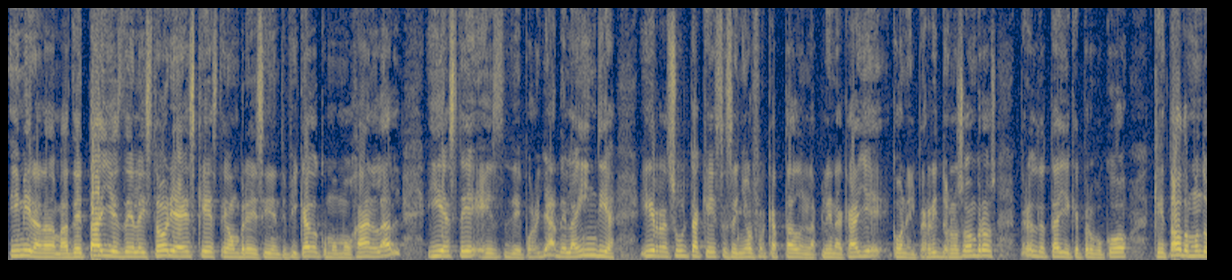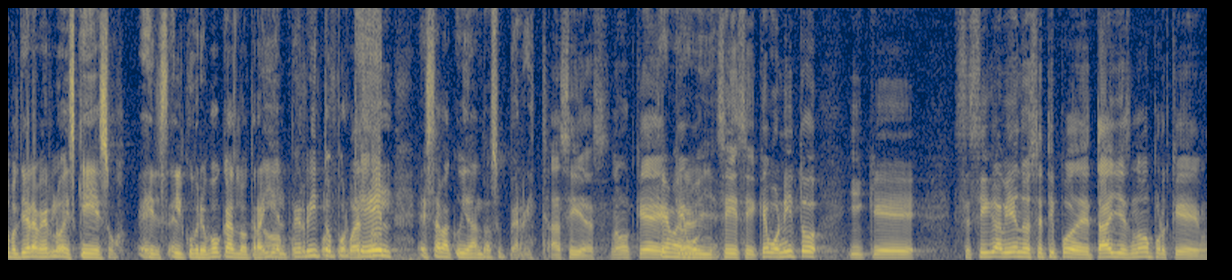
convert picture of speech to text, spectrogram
Y mira, nada más, detalles de la historia es que este hombre es identificado como Mohan Lal y este es de por allá, de la India. Y resulta que este señor fue captado en la plena calle con el perrito en los hombros, pero el detalle que provocó que todo el mundo volviera a verlo es que eso, el, cubrebocas lo traía el perrito porque él estaba cuidando a su perrito. Así es, ¿no? Qué, maravilla. sí, sí, qué bonito y que se siga viendo este tipo de detalles, ¿no? Porque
